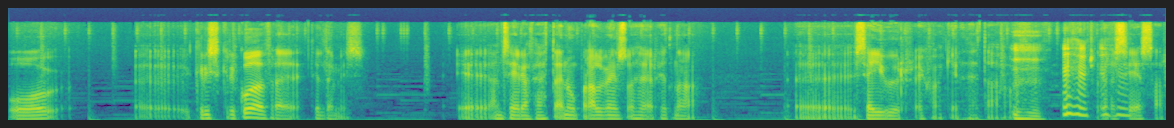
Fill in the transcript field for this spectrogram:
og uh, grískri goðafræði til dæmis uh, hann segir að þetta er nú bara alveg eins og þegar hérna uh, seifur eitthvað gerir þetta og Mhm. Mhm, svo þegar mhm. César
